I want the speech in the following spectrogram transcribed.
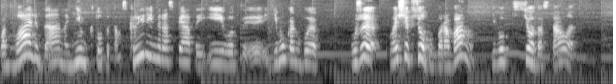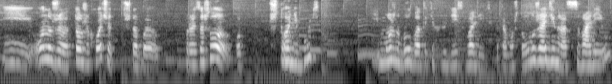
подвале, да, над ним кто-то там с крыльями распятый, и вот э, ему как бы уже вообще все по барабану, его все достало, и он уже тоже хочет, чтобы произошло вот что-нибудь, и можно было бы от этих людей свалить, потому что он уже один раз свалил,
